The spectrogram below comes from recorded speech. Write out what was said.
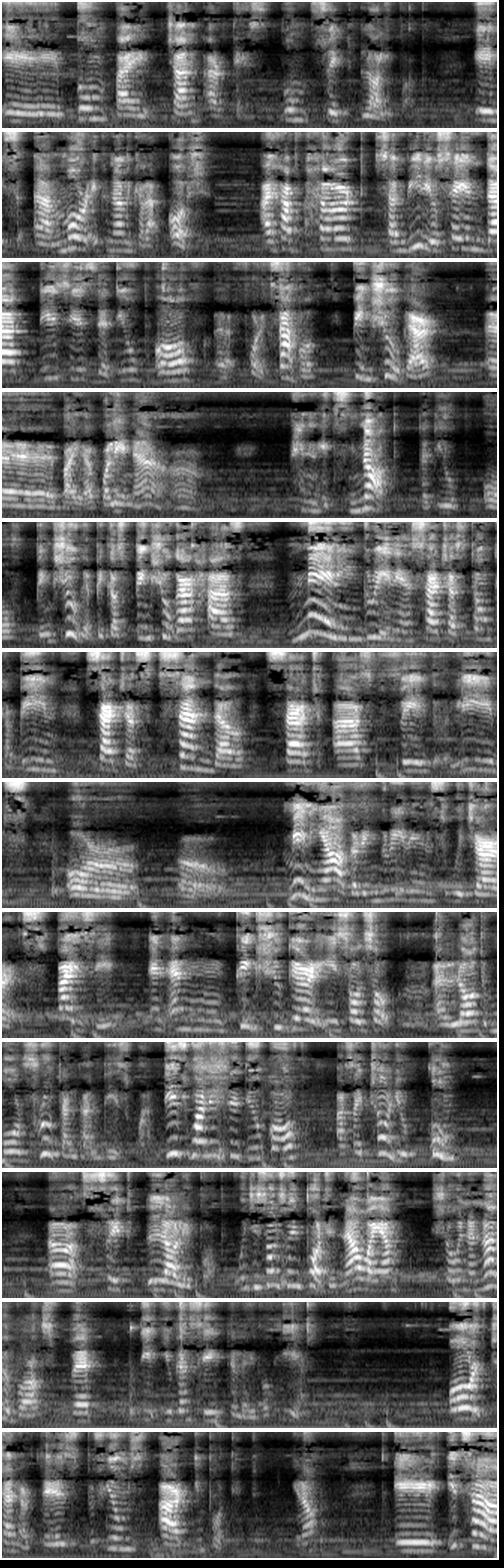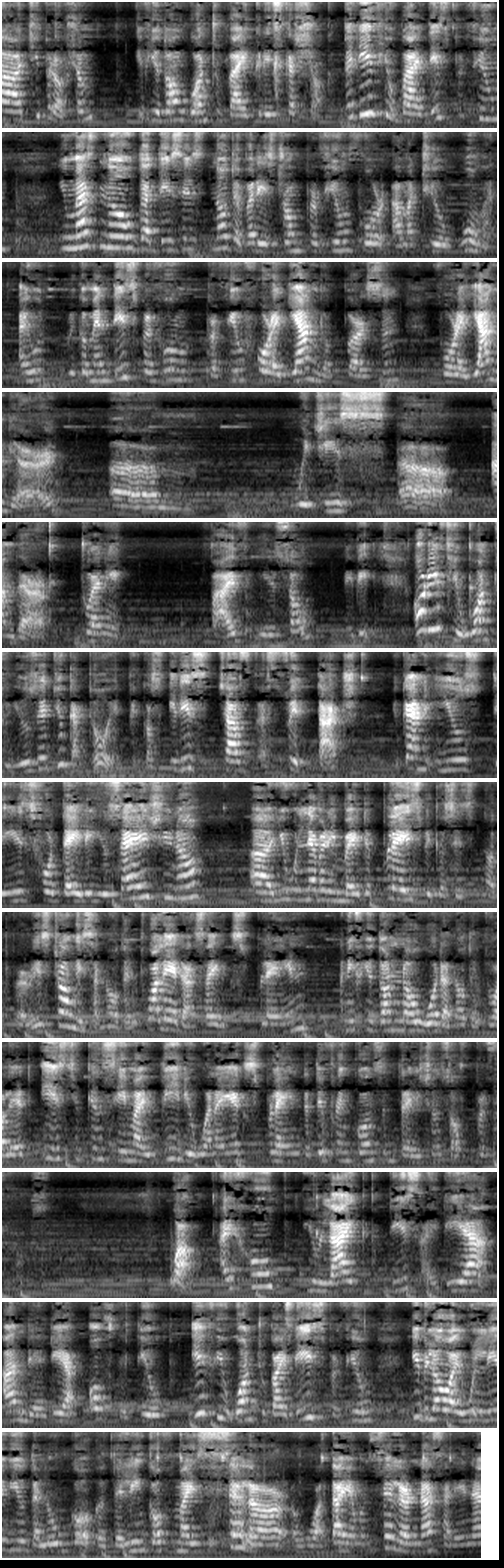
uh, Boum by Jeanne Arthes, Boum Sweet Lollipop. It's a more economical option. I have heard some videos saying that this is the dupe of, uh, for example, Pink Sugar uh, by Aquolina, um, and it's not the dupe of Pink Sugar because Pink Sugar has many ingredients such as tonka bean, such as sandal, such as fig leaves, or uh, many other ingredients which are spicy. And, and pink sugar is also um, a lot more fruital than this one. This one is the dupe of as I told you, boum, uh, sweet lollipop. which is also important. Now I am showing another box, but you can see the label here. All Chanel test perfumes are imported, you know. Uh, it's a cheaper option if you don't want to buy Kriska Shock. But if you buy this perfume, you must know that this is not a very strong perfume for a mature woman. I would recommend this perfume perfume for a younger person, for a young girl, um, which is uh, under 25 years old, maybe. Or if you want to use it, you can do it because it is just a sweet touch. Can use this for daily usage, you know. Uh, you will never invade the place because it's not very strong. It's an eau de as I explained. And if you don't know what an eau de is, you can see my video when I explain the different concentrations of perfumes. Well, I hope you like this idea and the idea of the tube. If you want to buy this perfume, here below I will leave you the link of, the link of my seller, uh, diamond seller, Nazarena.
